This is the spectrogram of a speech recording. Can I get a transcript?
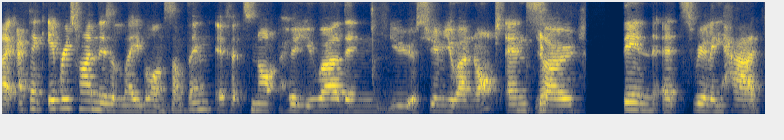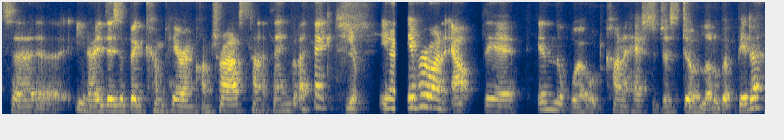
like I think every time there's a label on something, if it's not who you are, then you assume you are not, and so yep then it's really hard to, you know, there's a big compare and contrast kind of thing. But I think, yep. you know, everyone out there in the world kind of has to just do a little bit better.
